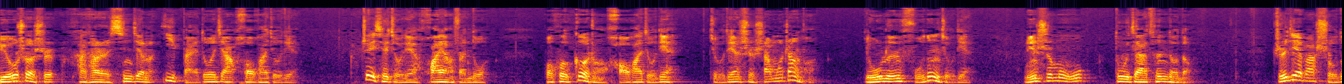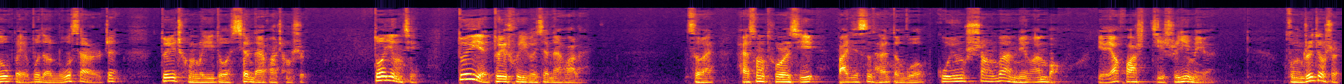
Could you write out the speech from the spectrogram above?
游设施，卡塔尔新建了一百多家豪华酒店，这些酒店花样繁多。包括各种豪华酒店、酒店式沙漠帐篷、游轮浮动酒店、临时木屋、度假村等等，直接把首都北部的卢塞尔镇堆成了一座现代化城市，多硬气，堆也堆出一个现代化来。此外，还从土耳其、巴基斯坦等国雇佣上万名安保，也要花几十亿美元。总之就是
